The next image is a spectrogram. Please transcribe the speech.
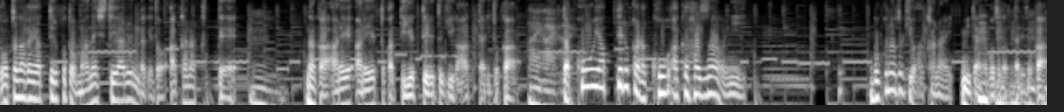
大人がやってることを真似してやるんだけど、開かなくって、うん。なんか、あれ、あれとかって言ってる時があったりとか、はいはいはい。だこうやってるからこう開くはずなのに、僕の時は開かないみたいなことだったりとか、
